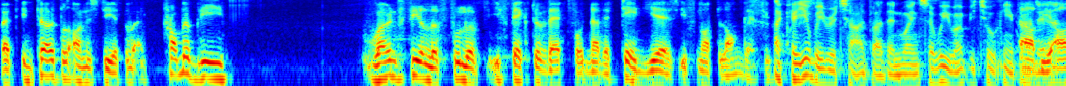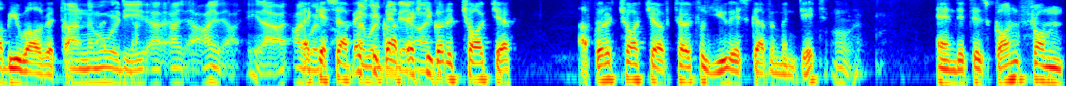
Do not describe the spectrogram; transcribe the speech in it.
But in total honesty, it probably won't feel the full of effect of that for another 10 years, if not longer. Okay, you'll be retired by then, Wayne, so we won't be talking about I'll be, it. I'll be well retired. And I'm already, I, I, I you know, I Okay, so I've actually, got, I've actually got a chart here. I've got a chart here of total US government debt. All right. And it has gone from,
